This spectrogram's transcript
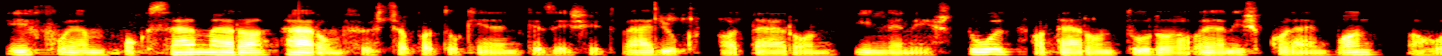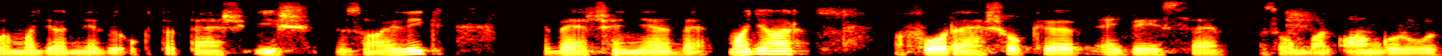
évfolyamok számára három fős csapatok jelentkezését várjuk határon innen és túl. Határon túl olyan iskolákban, ahol magyar nyelvű oktatás is zajlik, versenynyelve magyar, a források egy része azonban angolul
